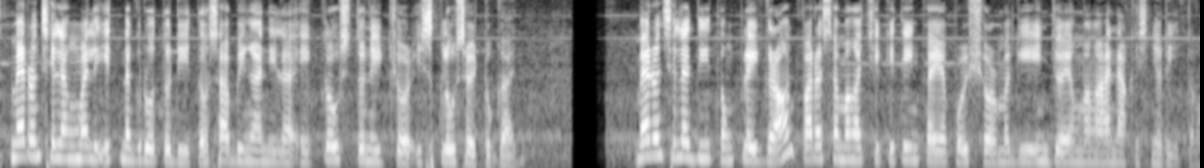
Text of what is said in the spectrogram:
At meron silang maliit na gruto dito. Sabi nga nila, eh, close to nature is closer to God. Meron sila ditong playground para sa mga chikiting kaya for sure mag enjoy ang mga anakis nyo rito.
